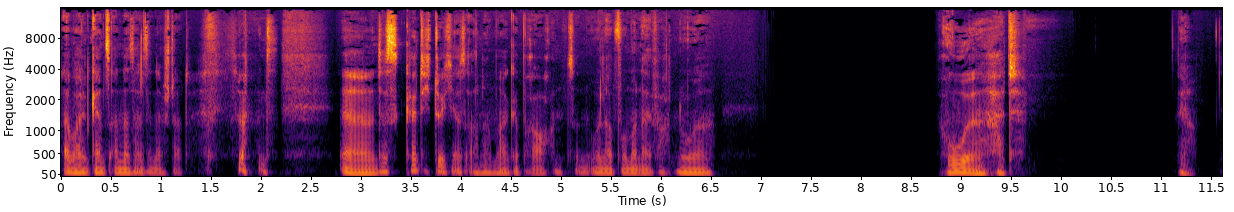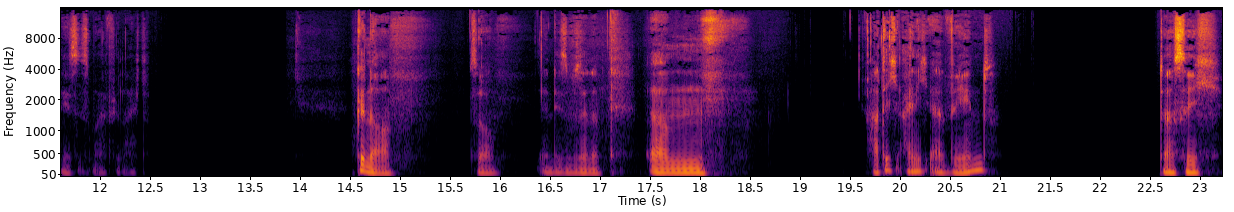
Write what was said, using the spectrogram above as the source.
aber halt ganz anders als in der Stadt. das, äh, das könnte ich durchaus auch nochmal gebrauchen. So ein Urlaub, wo man einfach nur Ruhe hat. Ja, nächstes Mal vielleicht. Genau. So, in diesem Sinne. Ähm, hatte ich eigentlich erwähnt, dass ich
